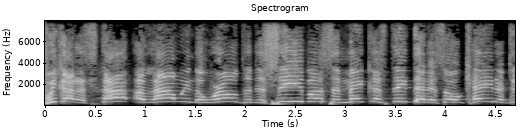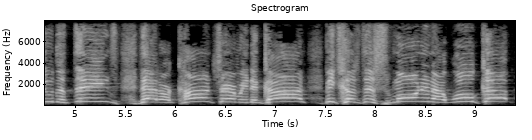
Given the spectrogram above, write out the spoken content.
We got to stop allowing the world to deceive us and make us think that it's okay to do the things that are contrary to God. Because this morning I woke up,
